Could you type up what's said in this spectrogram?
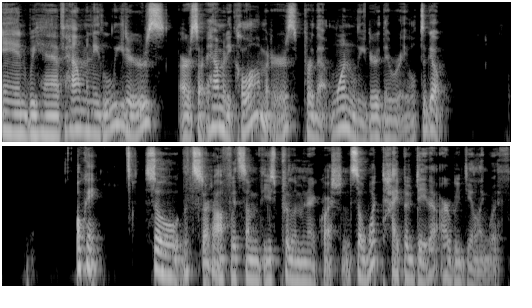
and we have how many liters, or sorry, how many kilometers per that one liter they were able to go. Okay, so let's start off with some of these preliminary questions. So what type of data are we dealing with?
